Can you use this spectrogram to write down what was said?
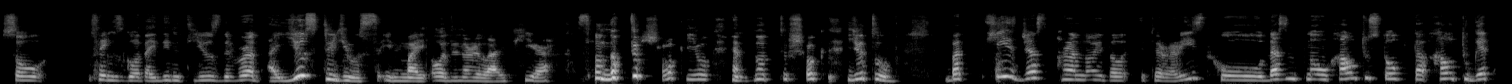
So thanks God I didn't use the word I used to use in my ordinary life here. So not to shock you and not to shock YouTube. But he's just paranoid terrorist who doesn't know how to stop, how to get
